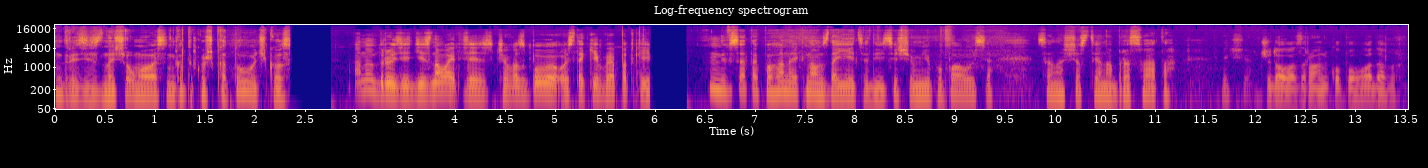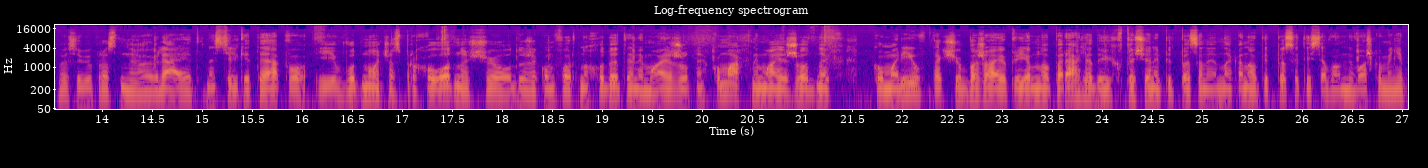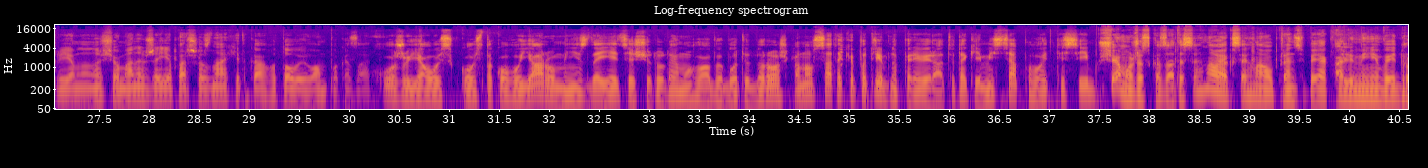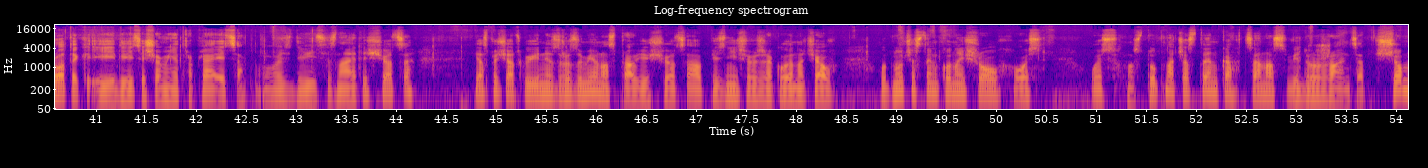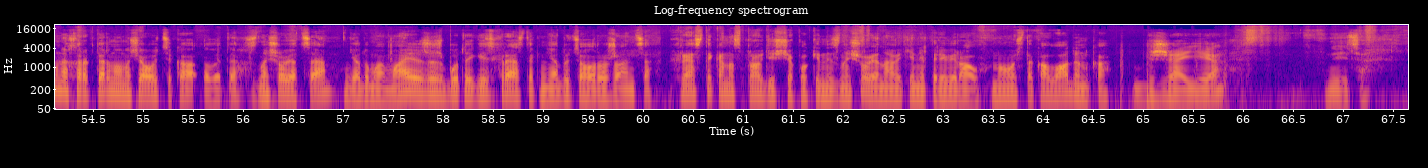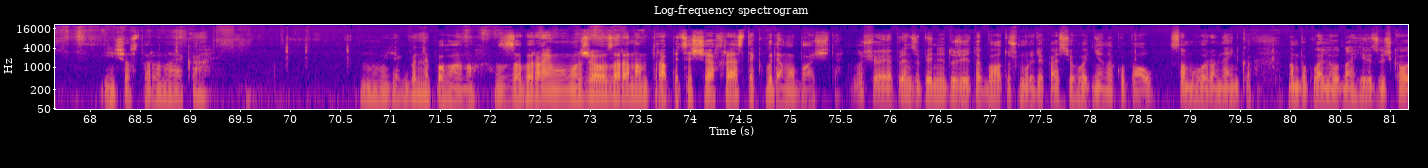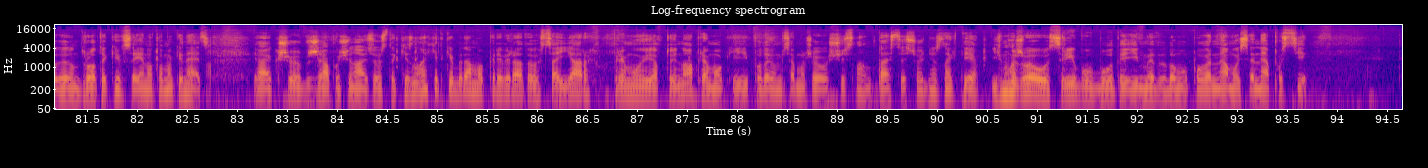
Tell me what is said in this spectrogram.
Друзі, знайшов малесеньку таку шкатулочку. А ну, друзі, дізнавайтеся, чи у вас були ось такі випадки. Не все так погано, як нам здається. Дивіться, що мені попалося. Це наша частина браслета. Якщо... Чудова зранку погода, ви собі просто не уявляєте. Настільки тепло і водночас прохолодно, що дуже комфортно ходити, немає жодних комах, немає жодних комарів. Так що бажаю приємного перегляду. І хто ще не підписаний на канал, підписуйтеся, вам не важко, мені приємно. Ну що, в мене вже є перша знахідка, готовий вам показати. Хожу я ось ось такого яру. Мені здається, що тут могла би бути дорожка. Ну, все-таки потрібно перевіряти такі місця, погодьтеся. І що можу сказати? Сигнал як сигнал, в принципі, як алюмінієвий дротик, і дивіться, що мені трапляється. Ось дивіться, знаєте, що це? Я спочатку і не зрозумів насправді, що це, а пізніше, вже коли почав одну частинку знайшов, ось. Ось наступна частинка це у нас від рожанця. Що мене характерно почало цікавити? Знайшов я це. Я думаю, має же ж бути якийсь хрестик, ні до цього рожанця. Хрестика насправді ще поки не знайшов, я навіть і не перевіряв. Ну ось така ладинка вже є. Дивіться. Інша сторона яка. Ну, якби непогано. Забираємо. Можливо, зараз нам трапиться ще хрестик, будемо бачити. Ну що, я в принципі не дуже так багато шмурдяка сьогодні накопав, самого раненько. Нам буквально одна гільзочка, один дротик і все, і на тому кінець. А якщо вже починаються ось такі знахідки, будемо перевіряти ось цей яр, прямую я в той напрямок і подивимося, можливо, щось нам вдасться сьогодні знайти. І можливо, срібло бути, і ми додому повернемося не пусті.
